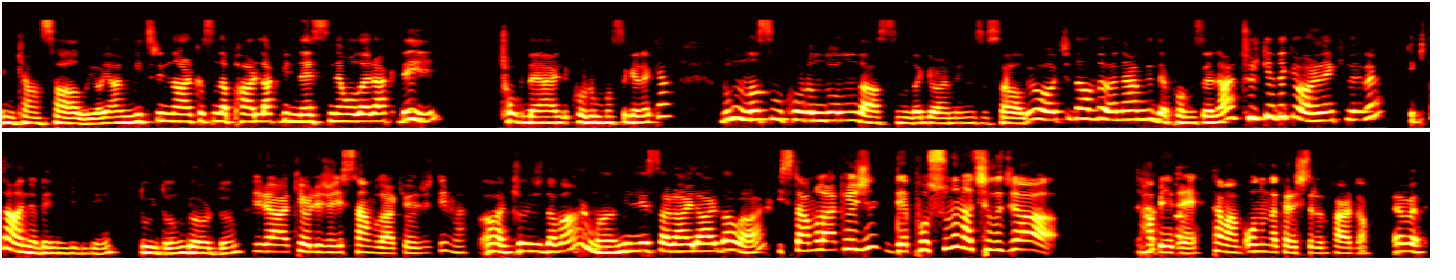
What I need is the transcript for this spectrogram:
imkan sağlıyor. Yani vitrinin arkasında parlak bir nesne olarak değil, çok değerli korunması gereken bunun nasıl korunduğunu da aslında görmemizi sağlıyor. O açıdan da önemli depo müzeler. Türkiye'deki örnekleri iki tane benim bildiğim, duyduğum, gördüğüm. Biri arkeoloji, İstanbul arkeoloji değil mi? Arkeolojide var mı? Milli saraylarda var. İstanbul arkeolojinin deposunun açılacağı haberi. tamam onunla karıştırdım pardon. Evet,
